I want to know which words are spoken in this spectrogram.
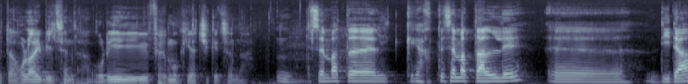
eta hola ibiltzen da, hori fermukia txikitzen da. Zenbat, zenbat talde e, dira,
